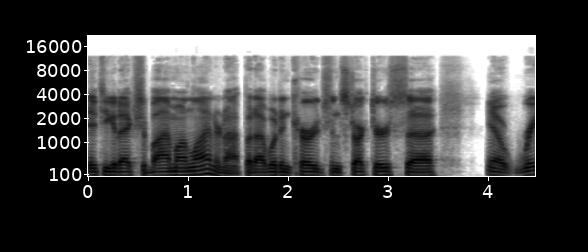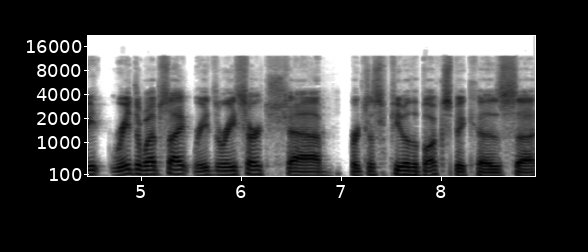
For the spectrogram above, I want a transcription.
if you could actually buy them online or not, but I would encourage instructors, uh, you know, read read the website, read the research, uh, purchase a few of the books because uh,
